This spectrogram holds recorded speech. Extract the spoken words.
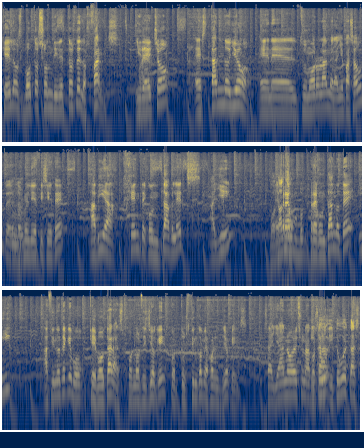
que los votos son directos de los fans. Y de hecho, estando yo en el Tomorrowland del año pasado, del 2017, había gente con tablets allí pregun- preguntándote y haciéndote que, vo- que votaras por los disjockeys, por tus cinco mejores disjockeys. O sea, ya no es una ¿Y cosa. tú, y tú votas-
